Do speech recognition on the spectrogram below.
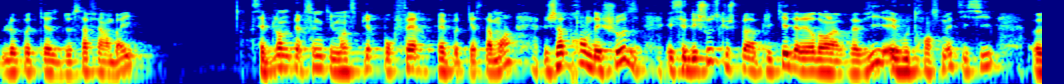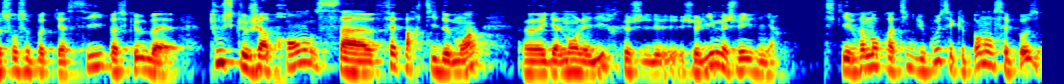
le podcast de Ça fait un bail. C'est plein de personnes qui m'inspirent pour faire mes podcasts à moi. J'apprends des choses et c'est des choses que je peux appliquer derrière dans la vraie vie et vous transmettre ici sur ce podcast-ci parce que bah, tout ce que j'apprends, ça fait partie de moi. Euh, également les livres que je, lis, mais je vais y venir. Ce qui est vraiment pratique du coup, c'est que pendant ces pauses,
